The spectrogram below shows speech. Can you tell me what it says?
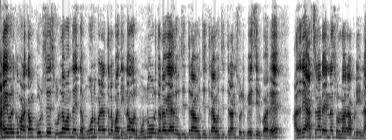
அனைவருக்கும் வணக்கம். கூல் சேஸ் உள்ள வந்த இந்த மூணு மணி நேரத்தில் பார்த்தீங்கன்னா ஒரு முந்நூறு தடவையாவது விசித்ரா விசித்ரா விசித்ரான்னு சொல்லி பேசியிருப்பாரு. அதுலேயும் அர்ச்சனாட்ட என்ன சொல்கிறார் அப்படின்னா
